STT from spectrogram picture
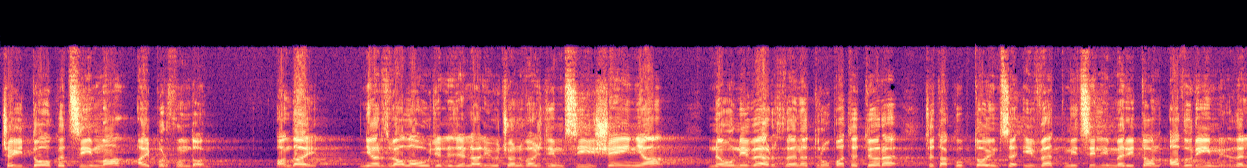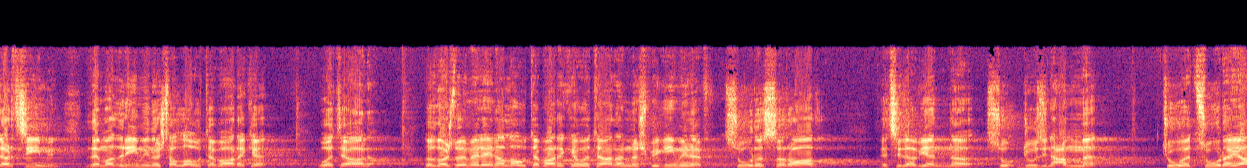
Që i doket si i madh ai përfundon. Andaj njerëzve Allahu xhelle xhelali ju çon vazhdimisht shenja në univers dhe në trupat e tyre që ta kuptojmë se i vetmi i cili meriton adhurimin dhe lartësimin dhe madhrimin është Allahu te bareke ve te ala. Do të vazhdojmë me lejen e Allahut te bareke ve te ala në shpjegimin e surës së radhës e cila vjen në su, xhuzin amme quhet sureja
